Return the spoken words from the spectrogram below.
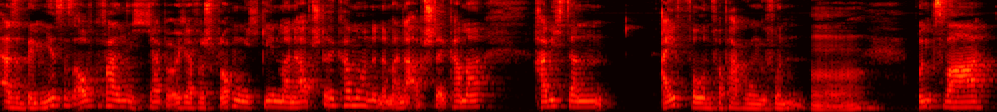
also bei mir ist das aufgefallen, ich habe euch ja versprochen, ich gehe in meine Abstellkammer und in meiner Abstellkammer habe ich dann iPhone-Verpackungen gefunden. Und zwar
